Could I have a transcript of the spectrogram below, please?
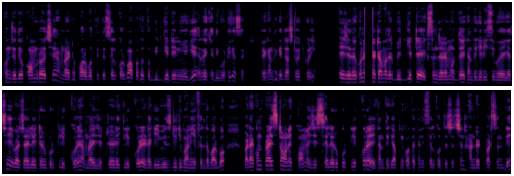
এখন যদিও কম রয়েছে, আমরা এটা পরবর্তীতে সেল করব, আপাতত বিটগেটে নিয়ে গিয়ে রেখে দিব, ঠিক আছে? তো এখান থেকে জাস্ট ওয়েট করি। এই যে দেখুন এটা আমাদের বিটগেটে এক্সচেঞ্জারের মধ্যে এখান থেকে রিসিভ হয়ে গেছে। এবার চাইলে এটার উপর ক্লিক করে আমরা এই যে ট্রেডে ক্লিক করে এটাকে ইউএসডিটি বানিয়ে ফেলতে পারব। বাট এখন প্রাইসটা অনেক কম, এই যে সেলের উপর ক্লিক করে এখান থেকে আপনি কতখানি সেল করতে চাচ্ছেন? হান্ড্রেড পার্সেন্ট দিয়ে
